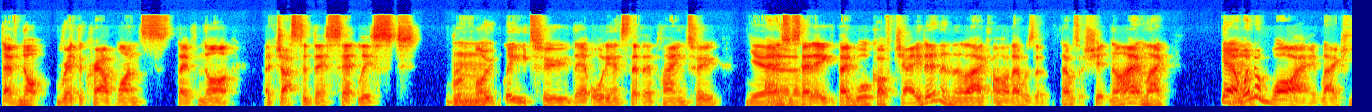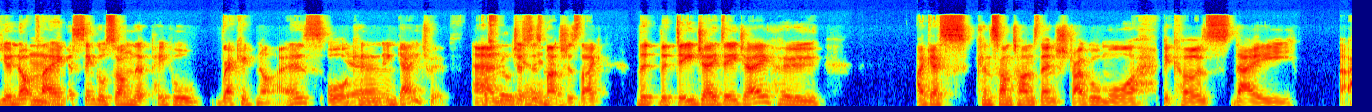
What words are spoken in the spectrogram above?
they've not read the crowd once. They've not adjusted their set list mm. remotely mm. to their audience that they're playing to. Yeah. And as you said, they, they walk off jaded and they're like, oh, that was a that was a shit night. I'm like, yeah, mm. I wonder why. Like you're not mm. playing a single song that people recognize or yeah. can engage with. And really, just yeah, as much as like the the DJ DJ who I guess can sometimes then struggle more because they uh,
